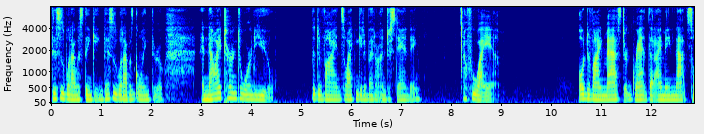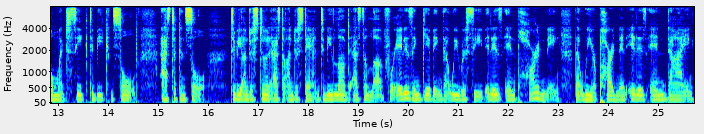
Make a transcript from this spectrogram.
this is what I was thinking. This is what I was going through. And now I turn toward you, the divine, so I can get a better understanding of who I am. O divine master, grant that I may not so much seek to be consoled as to console to be understood as to understand, to be loved as to love. For it is in giving that we receive, it is in pardoning that we are pardoned, and it is in dying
